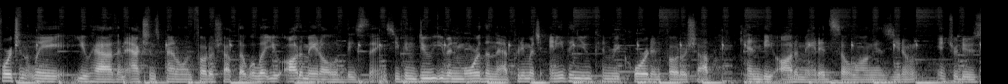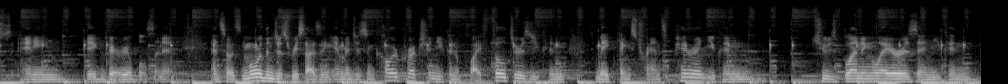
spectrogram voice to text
Fortunately, you have an actions panel in Photoshop that will let you automate all of these things. You can do even more than that. Pretty much anything you can record in Photoshop can be automated so long as you don't introduce any big variables in it. And so it's more than just resizing images and color correction. You can apply filters, you can make things transparent, you can choose blending layers and you can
